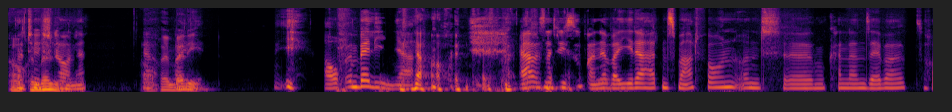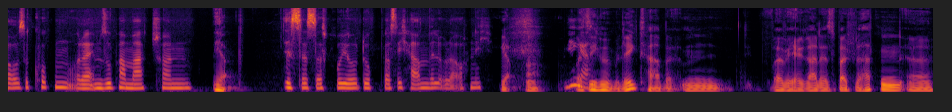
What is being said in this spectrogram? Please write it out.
Auch Natürlich in Berlin. ne? Ja, Auch in Berlin. Auch in Berlin, ja. Ja, auch in Ja, aber ist natürlich super, ne? weil jeder hat ein Smartphone und äh, kann dann selber zu Hause gucken oder im Supermarkt schon, ja. ist das das Produkt, was ich haben will oder auch nicht. ja. Mega. Was ich mir überlegt habe, ähm, weil wir ja gerade das Beispiel hatten, äh,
